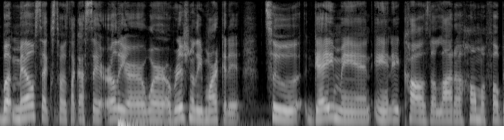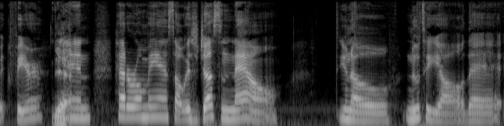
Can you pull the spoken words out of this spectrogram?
but male sex toys like i said earlier were originally marketed to gay men and it caused a lot of homophobic fear Yeah. in hetero men so it's just now you know, new to y'all that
